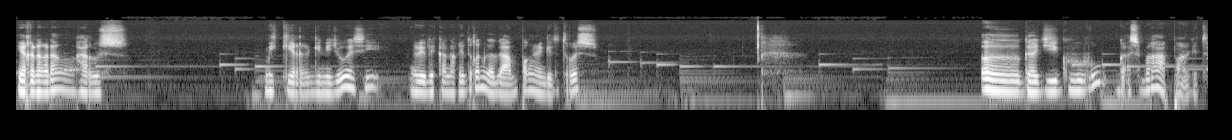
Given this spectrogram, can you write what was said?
Ya kadang-kadang harus mikir gini juga sih. Ngedidik anak itu kan gak gampang ya gitu. Terus uh, gaji guru gak seberapa gitu.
